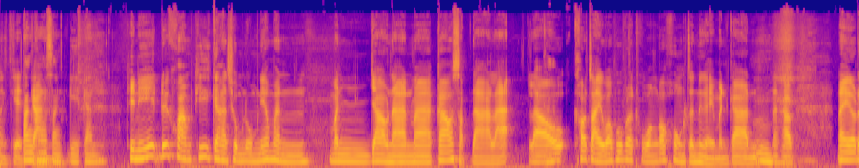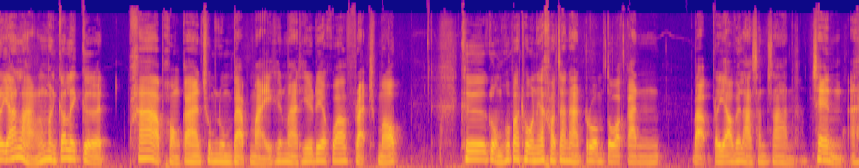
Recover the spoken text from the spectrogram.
สังเกตตั้งกัข้อนสังเกตกัน ทีนี้ด้วยความที่การชุมนุมเนี่ยมันมันยาวนานมา 9 สัปดาห์แล้วแล้วเข้าใจว่าผู้ประท้วงก็คงจะเหนื่อยเหมือนกันอืมนะครับ ในระยะหลังมันก็เลยเกิดภาพของการชุมนุมแบบใหม่ขึ้นมาที่เรียกว่า flash mob คือกลุ่มผู้ประท้วงเนี่ยเขาจะนัดรวมตัวกันแบบระยะเวลาสั้นๆ เช่นอะ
